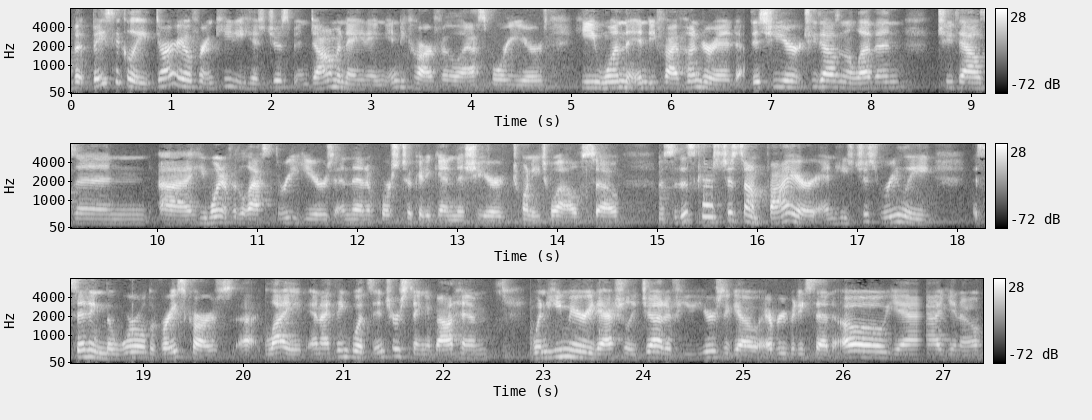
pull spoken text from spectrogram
But basically, Dario Franchitti has just been dominating IndyCar for the last four years. He won the Indy 500 this year, 2011, 2000. Uh, he won it for the last three years, and then of course took it again this year, 2012. So, so this guy's just on fire, and he's just really setting the world of race cars uh, light. And I think what's interesting about him, when he married Ashley Judd a few years ago, everybody said, "Oh yeah, you know,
